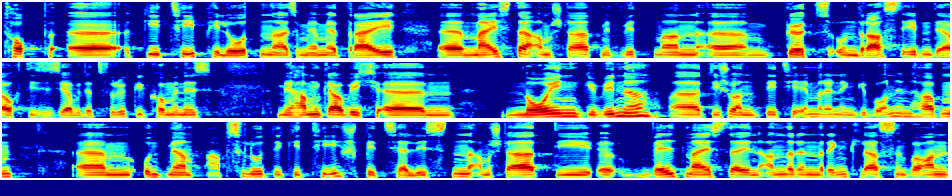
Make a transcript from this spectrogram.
Top-GT-Piloten. Äh, also wir haben ja drei äh, Meister am Start mit Wittmann, ähm, Götz und Rast eben, der auch dieses Jahr wieder zurückgekommen ist. Wir haben, glaube ich, äh, neun Gewinner, äh, die schon DTM-Rennen gewonnen haben. Ähm, und wir haben absolute GT-Spezialisten am Start, die äh, Weltmeister in anderen Rennklassen waren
